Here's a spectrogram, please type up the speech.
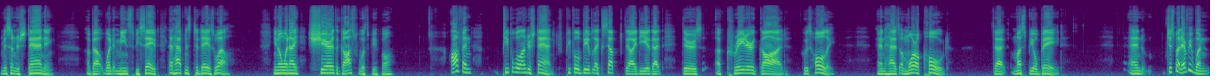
misunderstanding about what it means to be saved. That happens today as well. You know, when I share the gospel with people, often people will understand. People will be able to accept the idea that there's a creator God who is holy and has a moral code that must be obeyed. And just about everyone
